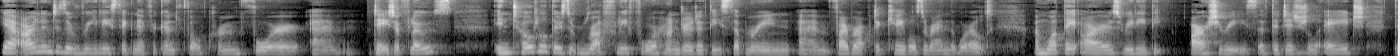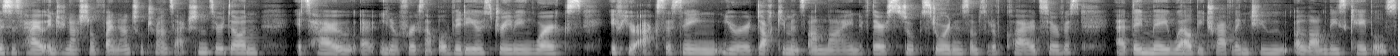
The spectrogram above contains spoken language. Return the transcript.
Yeah, Ireland is a really significant fulcrum for um, data flows. In total, there's roughly 400 of these submarine um, fiber optic cables around the world. And what they are is really the arteries of the digital age. This is how international financial transactions are done. It's how, uh, you know, for example, video streaming works. If you're accessing your documents online, if they're sto- stored in some sort of cloud service, uh, they may well be traveling to along these cables.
